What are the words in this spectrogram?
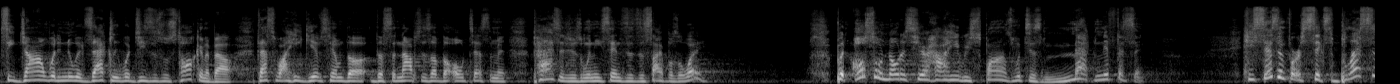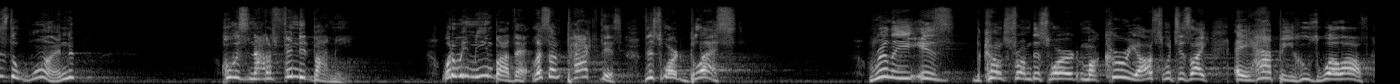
See, John would have knew exactly what Jesus was talking about. That's why he gives him the, the synopsis of the Old Testament passages when he sends his disciples away. But also notice here how he responds, which is magnificent. He says in verse 6 Blessed is the one who is not offended by me. What do we mean by that? Let's unpack this. This word blessed really is comes from this word makarios, which is like a happy, who's well off,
